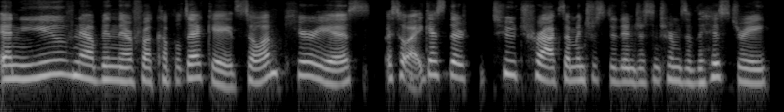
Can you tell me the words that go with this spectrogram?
and you've now been there for a couple decades. So I'm curious. So I guess there are two tracks I'm interested in just in terms of the history.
